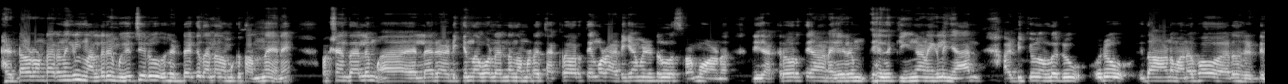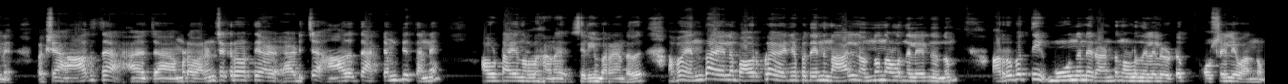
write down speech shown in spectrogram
ഹെഡ് അവിടെ ഉണ്ടായിരുന്നെങ്കിൽ നല്ലൊരു മികച്ചൊരു ഹെഡേക്ക് തന്നെ നമുക്ക് തന്നേനെ. പക്ഷെ എന്തായാലും എല്ലാവരും അടിക്കുന്ന പോലെ തന്നെ നമ്മുടെ ചക്രവർത്തിയും കൂടെ അടിക്കാൻ വേണ്ടിയിട്ടുള്ള ശ്രമമാണ്. ഈ ചക്രവർത്തി ആണെങ്കിലും ഏത് കിങ് ആണെങ്കിലും ഞാൻ അടിക്കും എന്നുള്ളൊരു ഒരു ഇതാണ് മനോഭാവമായിരുന്നു ഹെഡിന് പക്ഷെ ആദ്യത്തെ നമ്മുടെ വരുൺ ചക്രവർത്തി അടിച്ച ആദ്യത്തെ അറ്റംപ്റ്റിൽ തന്നെ ഔട്ടായി എന്നുള്ളതാണ് ശരിക്കും പറയേണ്ടത്. അപ്പൊ എന്തായാലും പവർ പ്ലേ കഴിഞ്ഞപ്പോഴത്തേന് നാലിന് ഒന്നെന്നുള്ള നിലയിൽ നിന്നും അറുപത്തി മൂന്നിന് രണ്ടെന്നുള്ള നിലയിലോട്ട് ഓസ്ട്രേലിയ വന്നു.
